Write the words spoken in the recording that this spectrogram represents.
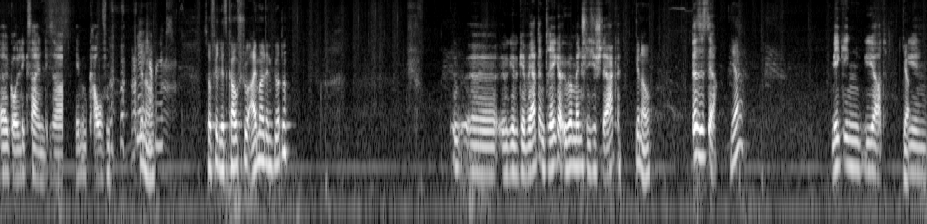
äh, goldig sein, dieser eben kaufen. Nee, Genau. So viel, jetzt kaufst du einmal den Gürtel. Äh, ge- gewährt dem Träger übermenschliche Stärke. Genau. Das ist der. Ja, Megin Giat. Ja. Megin-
